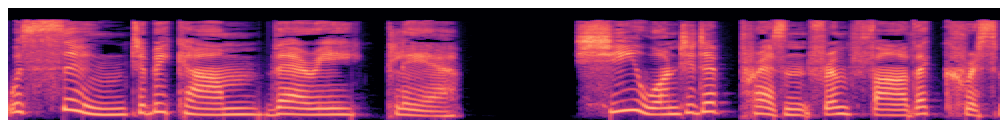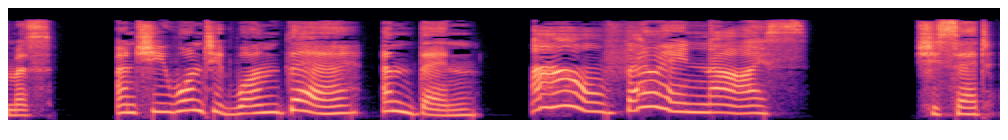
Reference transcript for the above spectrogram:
was soon to become very clear. She wanted a present from Father Christmas, and she wanted one there and then. Oh, very nice, she said.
